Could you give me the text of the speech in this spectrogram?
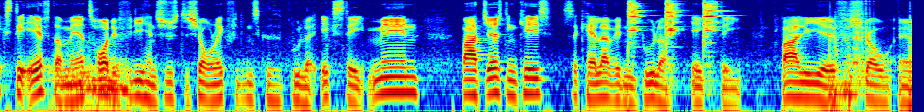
XD efter, men jeg tror, det er fordi, han synes, det er sjovt, ikke fordi den skal hedde Buller XD. Men bare just in case, så kalder vi den Buller XD. Bare lige øh, for sjov. Øh,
